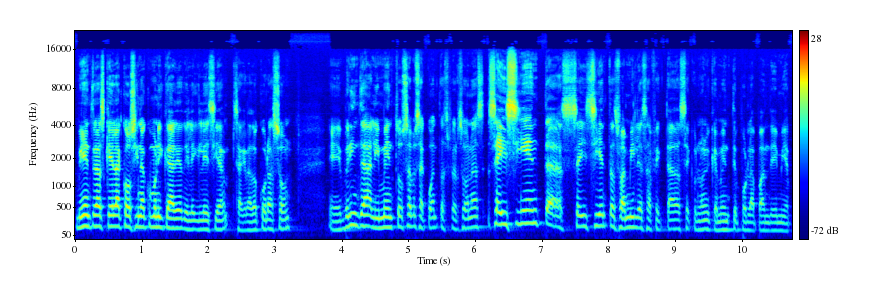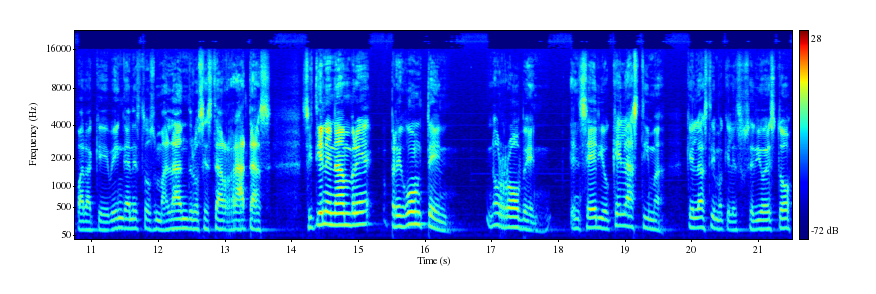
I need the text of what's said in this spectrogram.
mientras que la cocina comunitaria de la iglesia Sagrado Corazón eh, brinda alimentos, ¿sabes a cuántas personas? 600, 600 familias afectadas económicamente por la pandemia, para que vengan estos malandros, estas ratas. Si tienen hambre, pregunten, no roben, en serio, qué lástima. Qué lástima que le sucedió esto.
